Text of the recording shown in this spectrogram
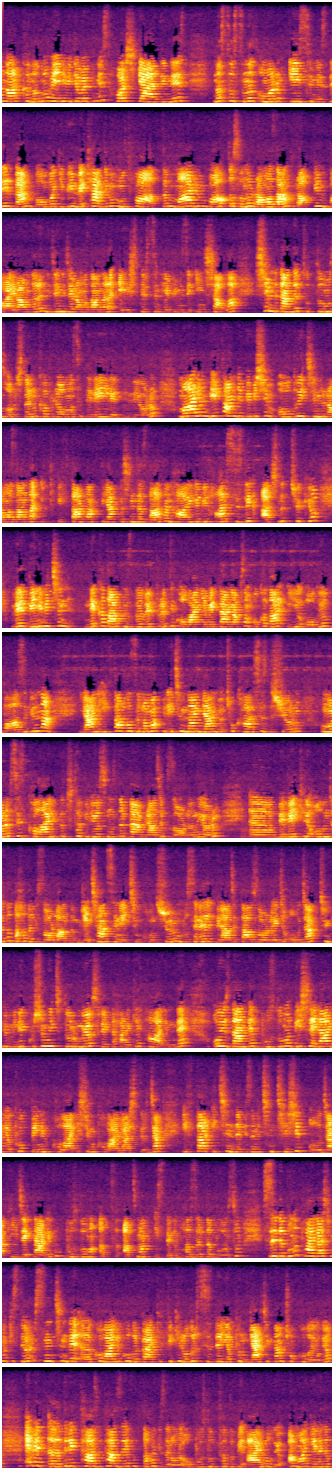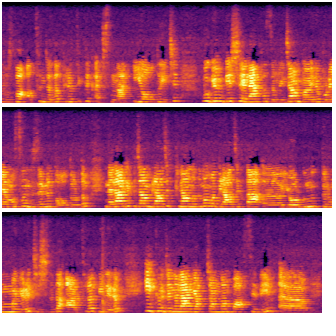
canlar. Kanalıma ve yeni videoma hepiniz hoş geldiniz. Nasılsınız? Umarım iyisinizdir. Ben bomba gibiyim ve kendimi mutfağa attım. Malum bu hafta sonu Ramazan. Rabbim bayramlara, nice nice Ramazanlara eriştirsin hepimizi inşallah. Şimdiden de tuttuğumuz oruçların kabul olması dileğiyle diliyorum. Malum bir tane de bebişim olduğu için Ramazan'da if- iftar vakti yaklaşınca zaten haliyle bir halsizlik, açlık çöküyor. Ve benim için ne kadar hızlı ve pratik olan yemekler yapsam o kadar iyi oluyor. Bazı günler yani iftar hazırlamak bile içimden gelmiyor. Çok halsiz düşüyorum. Umarım siz kolaylıkla tutabiliyorsunuzdur. Ben birazcık zorlanıyorum. Ee, bebekli olunca da daha da bir zorlandım. Geçen sene için konuşuyorum. Bu sene birazcık daha zorlayıcı olacak. Çünkü minik kuşum hiç durmuyor. Sürekli hareket halinde. O yüzden de buzluğuma bir şeyler yapıp benim kolay işimi kolaylaştıracak. İftar için de bizim için çeşit olacak yiyecekler yapıp buzluğuma at- atmak istedim. Hazırda bulunsun. Size de bunu paylaşmak istiyorum. Sizin için de e, kolaylık olur, belki fikir olur. Siz de yapın. Gerçekten çok kolay oluyor. Evet, e, direkt taze taze yapıp daha güzel oluyor. O buzluk tadı bir ayrı oluyor. Ama gene de buzluğa atınca da pratiklik açısından iyi olduğu için bugün bir şeyler hazırlayacağım. Böyle buraya masanın üzerine doldurdum. Neler yapacağım birazcık planladım ama birazcık daha e, yorgunluk durumuma göre çeşidi de artırabilirim. İlk önce neler yapacağımdan bahsedeyim. E,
